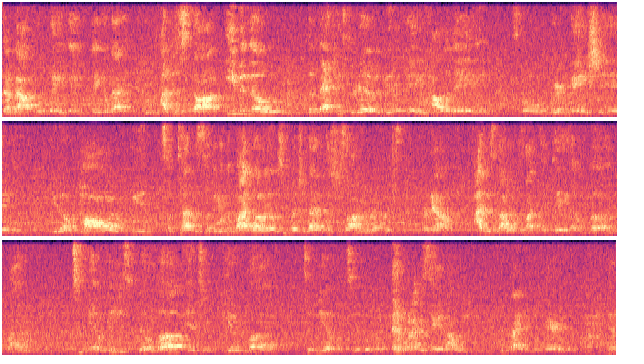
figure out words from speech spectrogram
about the way they think about it. I just thought, even though the back history of it being a pagan holiday and so weird gay shit and you know, Paul being some type of something in the Bible, I don't know too much about it, that's just all the reference for now. I just thought it was like a day of love, like to at least feel love and to give love, to be able to, when, when I've been saying how we rewriting the narrative, mm-hmm. and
